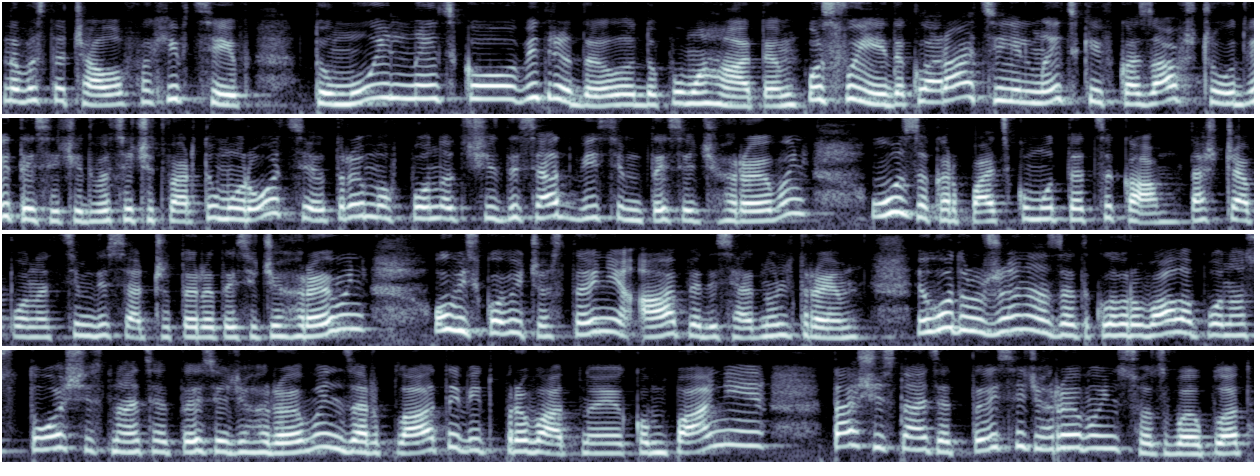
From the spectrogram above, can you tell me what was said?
не вистачало фахівців, тому Ільницького відрядили допомагати. У своїй декларації Ільницький вказав, що у 2024 році отримав понад 68 тисяч гривень у Закарпатському ТЦК та ще понад 74 тисячі гривень у військовій частині А 5003 Його дружина задекларувала понад 116 тисяч гривень зарплати від приватної компанії та 16 тисяч гривень соцвиплат.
